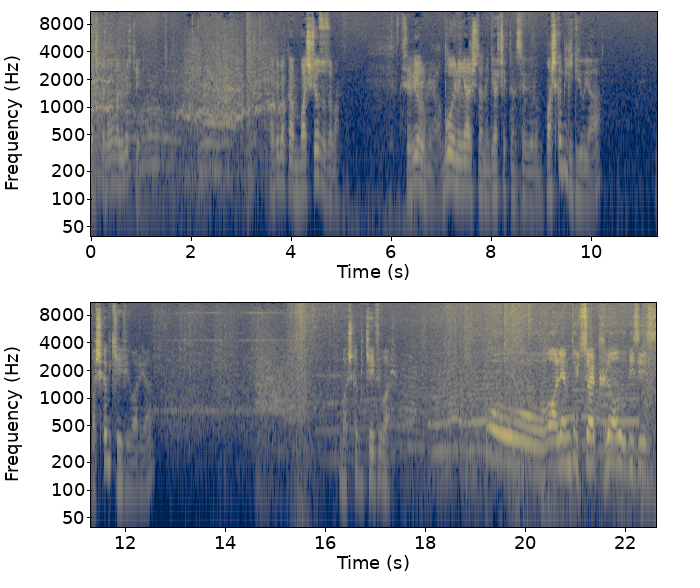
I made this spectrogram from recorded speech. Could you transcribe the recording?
Başka ne olabilir ki? Hadi bakalım başlıyoruz o zaman. Seviyorum ya. Bu oyunun yarışlarını gerçekten seviyorum. Başka bir gidiyor ya. Başka bir keyfi var ya. Başka bir keyfi var. Oo, alem duysa kral biziz.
